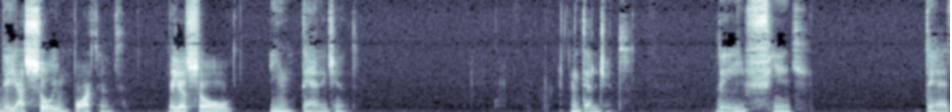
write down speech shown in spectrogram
they are so important they are so intelligent. Intelligent. They think that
